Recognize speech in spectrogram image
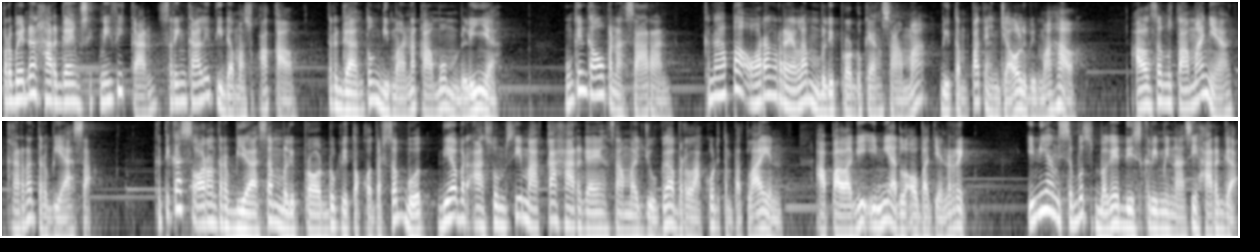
Perbedaan harga yang signifikan sering kali tidak masuk akal, tergantung di mana kamu membelinya. Mungkin kamu penasaran, kenapa orang rela membeli produk yang sama di tempat yang jauh lebih mahal? Alasan utamanya karena terbiasa. Ketika seorang terbiasa membeli produk di toko tersebut, dia berasumsi maka harga yang sama juga berlaku di tempat lain. Apalagi ini adalah obat generik. Ini yang disebut sebagai diskriminasi harga.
